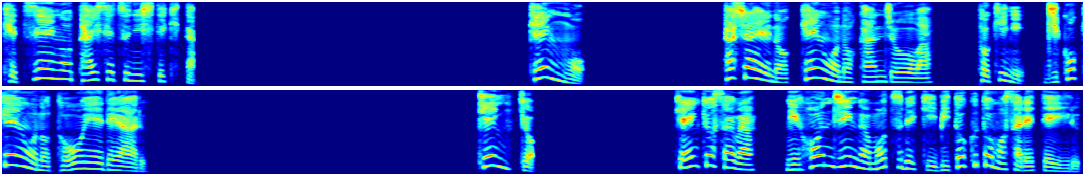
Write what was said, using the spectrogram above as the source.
血縁を大切にしてきた。嫌悪。他者への嫌悪の感情は、時に自己嫌悪の投影である。謙虚。謙虚さは日本人が持つべき美徳ともされている。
